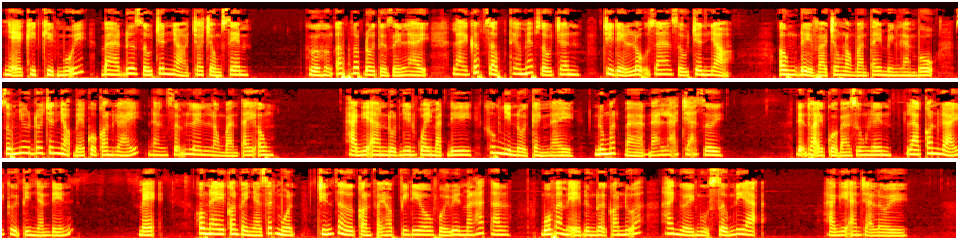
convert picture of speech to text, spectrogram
Nhẹ khịt khịt mũi, bà đưa dấu chân nhỏ cho chồng xem. Hứa hứng ấp gấp đôi tờ giấy lại, lại gấp dọc theo mép dấu chân, chỉ để lộ ra dấu chân nhỏ. Ông để vào trong lòng bàn tay mình làm bộ, giống như đôi chân nhỏ bé của con gái đang dẫm lên lòng bàn tay ông. Hà Nghi An đột nhiên quay mặt đi, không nhìn nổi cảnh này, nước mắt bà đã lã chã rơi. Điện thoại của bà rung lên là con gái gửi tin nhắn đến. Mẹ, hôm nay con về nhà rất muộn, 9 giờ còn phải họp video với bên Manhattan. Bố và mẹ đừng đợi con nữa, hai người ngủ sớm đi ạ. Hà Nghi An trả lời,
